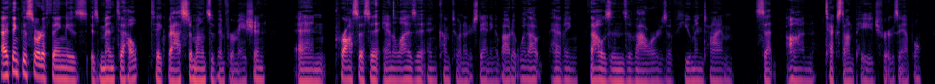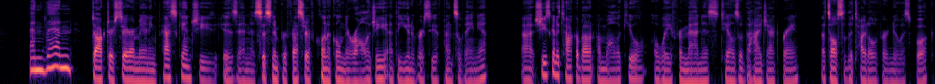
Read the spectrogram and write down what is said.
I think this sort of thing is is meant to help take vast amounts of information and process it, analyze it, and come to an understanding about it without having thousands of hours of human time set on text on page, for example. And then Dr. Sarah Manning Peskin, she is an assistant professor of clinical neurology at the University of Pennsylvania. Uh, she's going to talk about A Molecule Away from Madness Tales of the Hijacked Brain. That's also the title of her newest book.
